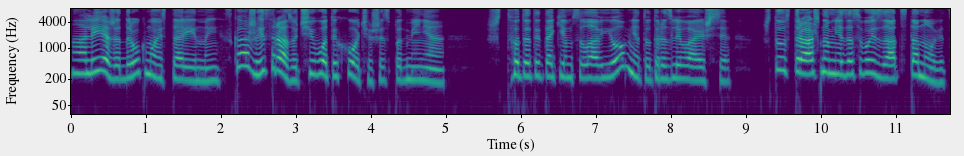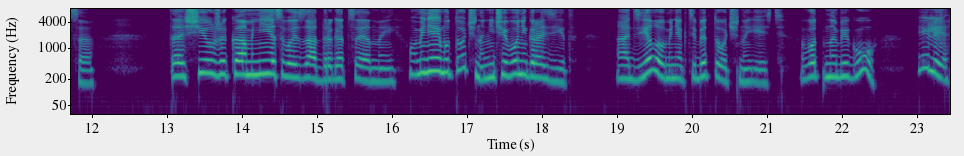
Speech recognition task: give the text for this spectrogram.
«Олежа, друг мой старинный, скажи сразу, чего ты хочешь из-под меня? Что-то ты таким соловьем мне тут разливаешься, что страшно мне за свой зад становится». Тащи уже ко мне свой зад драгоценный. У меня ему точно ничего не грозит. А дело у меня к тебе точно есть. Вот набегу. Или,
